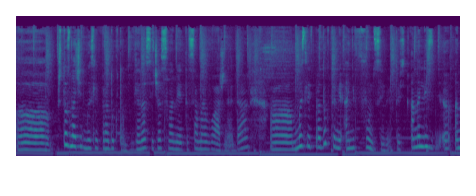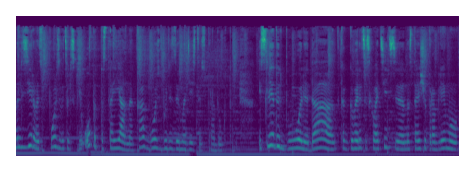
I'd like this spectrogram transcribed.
А, что значит мыслить продуктом? Для нас сейчас с вами это самое важное. Да? А, мыслить продуктами, а не функциями. То есть анализ, анализировать пользовательский опыт постоянно, как гость будет взаимодействовать с продуктом исследовать боли, да, как говорится, схватить э, настоящую проблему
